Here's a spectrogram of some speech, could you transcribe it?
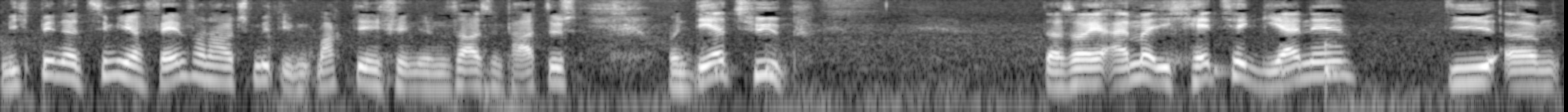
Und ich bin ein ziemlicher Fan von Harald Schmidt. Ich mag den, ich finde ihn total sympathisch. Und der Typ, Da sage ich einmal, ich hätte gerne die, ähm,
